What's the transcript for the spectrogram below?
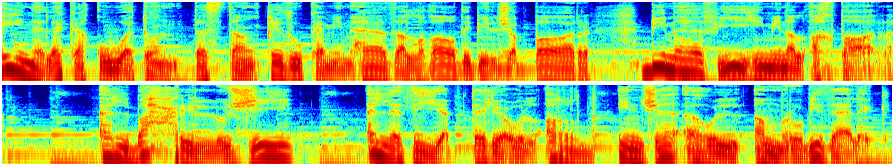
أين لك قوة تستنقذك من هذا الغاضب الجبار بما فيه من الأخطار؟ البحر اللجي الذي يبتلع الأرض إن جاءه الأمر بذلك.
